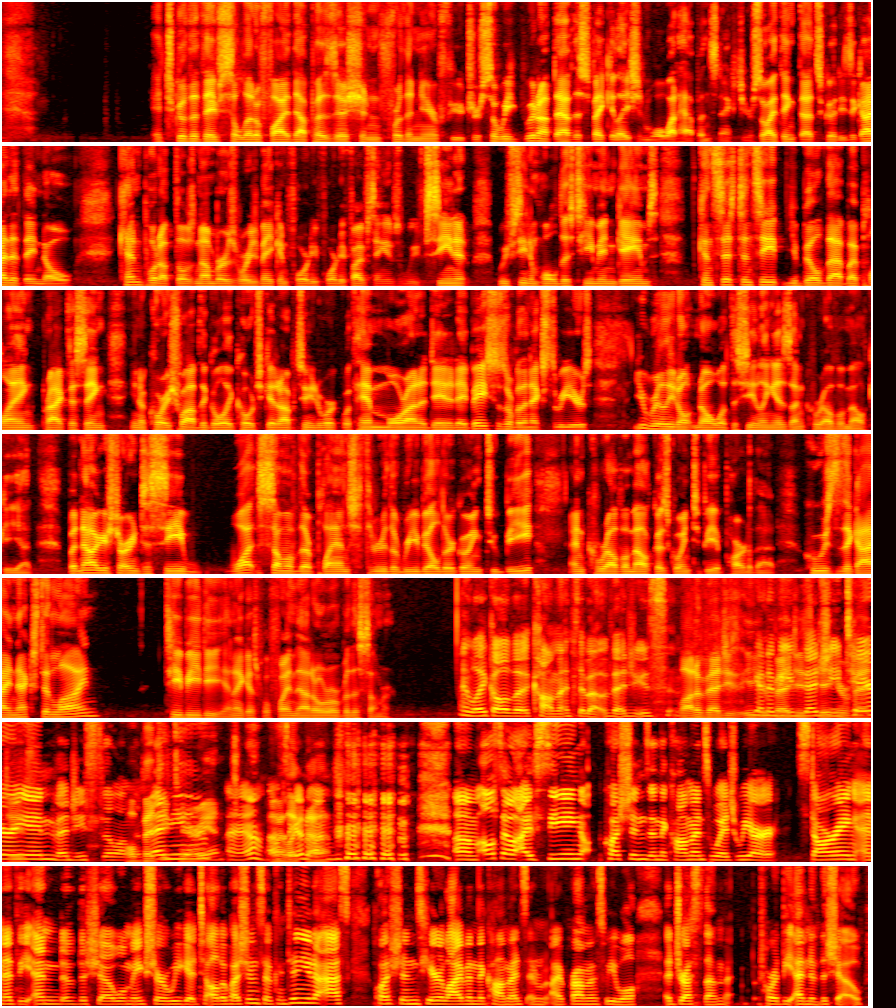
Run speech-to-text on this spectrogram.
it's good that they've solidified that position for the near future. So we, we don't have to have this speculation, well, what happens next year? So I think that's good. He's a guy that they know can put up those numbers where he's making 40, 45 saves. We've seen it. We've seen him hold his team in games. Consistency, you build that by playing, practicing. You know, Corey Schwab, the goalie coach, get an opportunity to work with him more on a day to day basis over the next three years. You really don't know what the ceiling is on Karel Vejmelka yet. But now you're starting to see what some of their plans through the rebuild are going to be, and Karel Vejmelka is going to be a part of that. Who's the guy next in line? TBD, and I guess we'll find that out over the summer. I like all the comments about veggies. A lot of veggies. Eat Gonna veggies, be vegetarian. Veggies. still on oh, the vegetarian? menu. I know Oh, I that's like a good one. um, also, I've seen questions in the comments which we are starring, and at the end of the show, we'll make sure we get to all the questions. So continue to ask questions here live in the comments, and I promise we will address them toward the end of the show.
